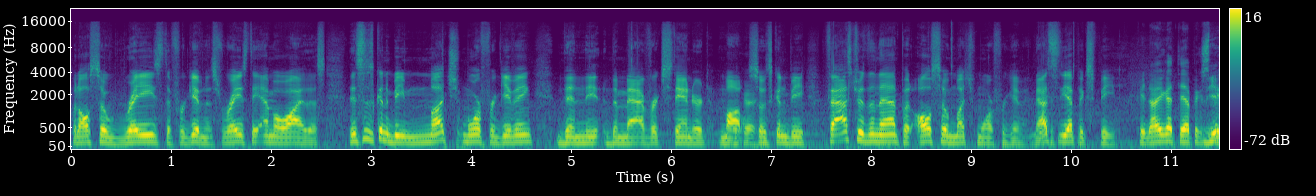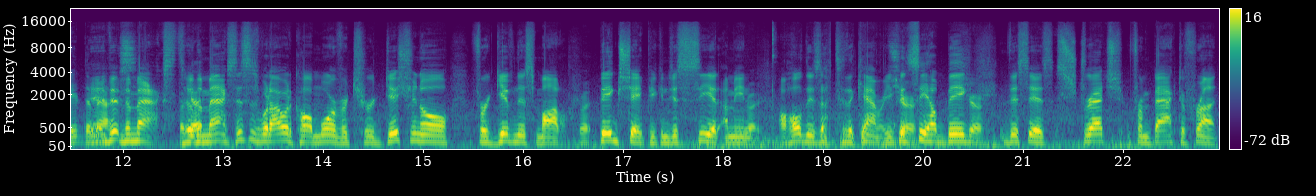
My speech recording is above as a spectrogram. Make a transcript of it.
but also raise the forgiveness, raise the MOI of this. This is going to be much more forgiving than the, the Mavrik standard model. Okay. So it's going to be faster than that, but also much more forgiving. That's the Epic Speed. Okay, now you got the epic speed, the, uh, max. The, max. So the max, this is what I would call more of a traditional forgiveness model. Right. Big shape, you can just see it. I mean, Right. I'll hold these up to the camera. You Sure, can see how big sure. this is, stretch from back to front.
